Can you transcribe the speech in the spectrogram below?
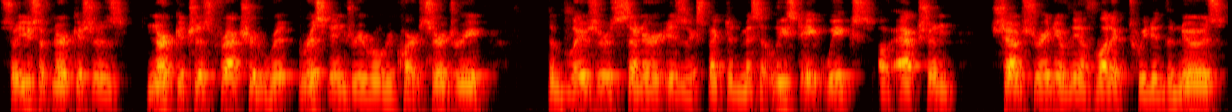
So Jusuf Nurkic's Nurkic's fractured wrist injury will require surgery. The Blazers center is expected to miss at least eight weeks of action. Shams Charania of The Athletic tweeted the news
